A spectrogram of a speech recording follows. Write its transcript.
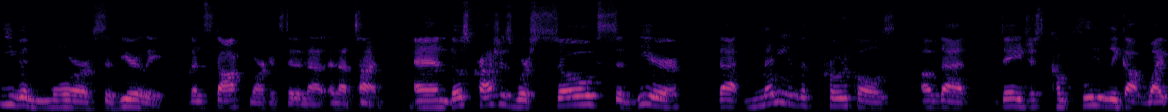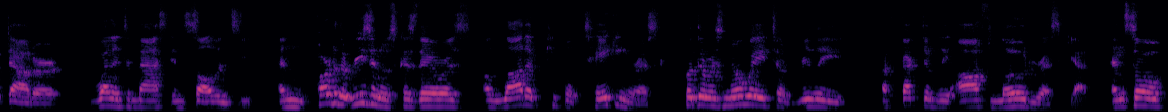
even more severely than stock markets did in that in that time. And those crashes were so severe that many of the protocols of that day just completely got wiped out or went into mass insolvency. And part of the reason was because there was a lot of people taking risk, but there was no way to really effectively offload risk yet. And so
